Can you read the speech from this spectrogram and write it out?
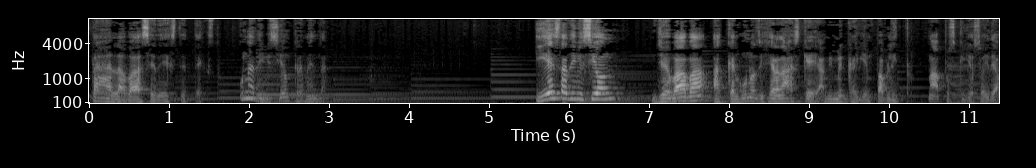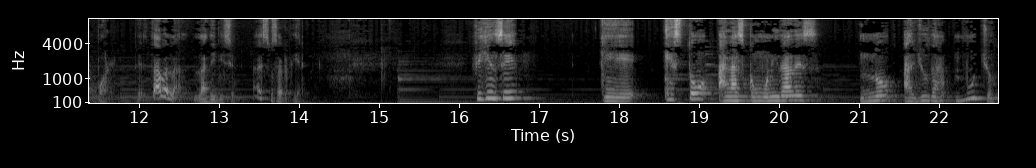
Está a la base de este texto? Una división tremenda. Y esa división llevaba a que algunos dijeran, ah, es que a mí me cae bien Pablito. No, pues que yo soy de Apolo. Estaba la, división, a eso se refiere. Fíjense que esto a las comunidades no ayuda mucho.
